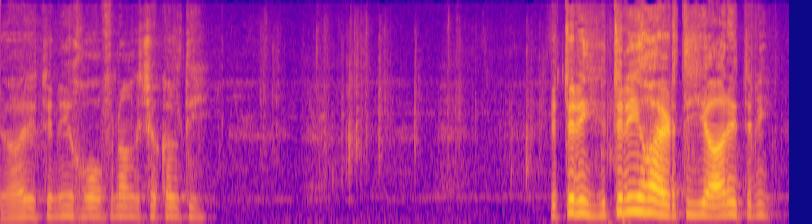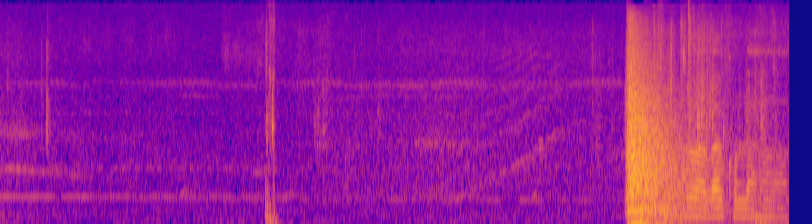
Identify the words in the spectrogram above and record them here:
यार इतनी खौफनाक शक्ल थी इतनी इतनी हाइट थी यार, इतनी। दरवाज़ा खुला हाँ।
